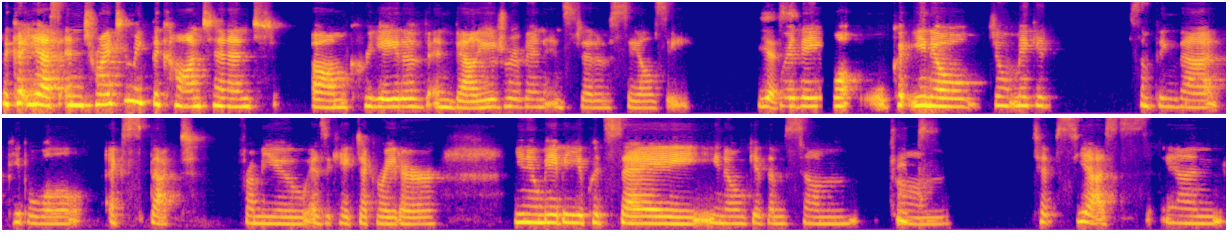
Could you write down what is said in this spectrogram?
Because, yes, and try to make the content um, creative and value driven instead of salesy. Yes. Where they want, you know, don't make it something that people will expect from you as a cake decorator. You know, maybe you could say, you know, give them some tips. Um, tips, yes, and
